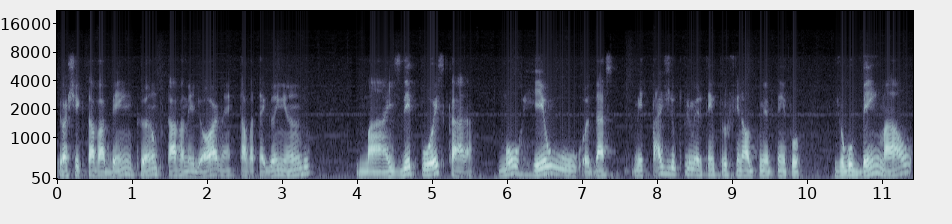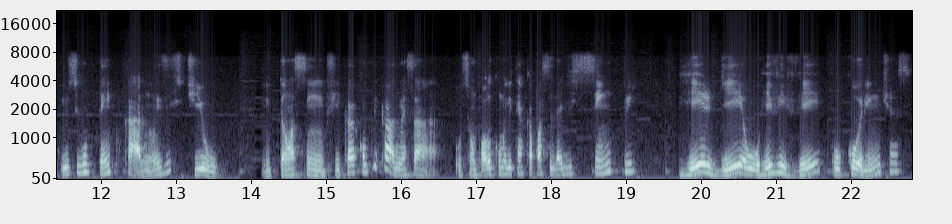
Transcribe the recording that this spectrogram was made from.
eu achei que estava bem em campo, estava melhor, né? Tava até ganhando. Mas depois, cara, morreu das metade do primeiro tempo pro final do primeiro tempo, jogou bem mal e o segundo tempo, cara, não existiu. Então, assim, fica complicado nessa o São Paulo como ele tem a capacidade de sempre reerguer ou reviver o Corinthians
